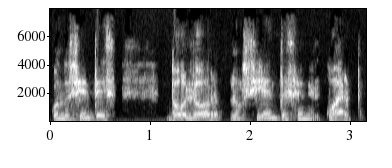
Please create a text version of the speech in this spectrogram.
Cuando sientes dolor, lo sientes en el cuerpo.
